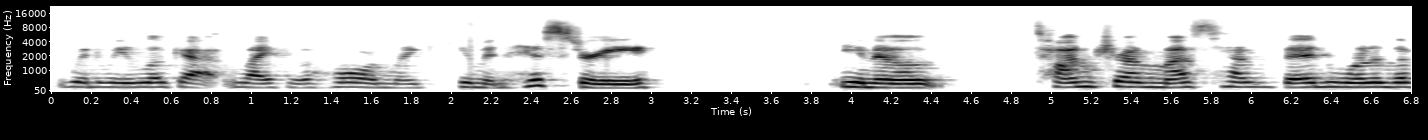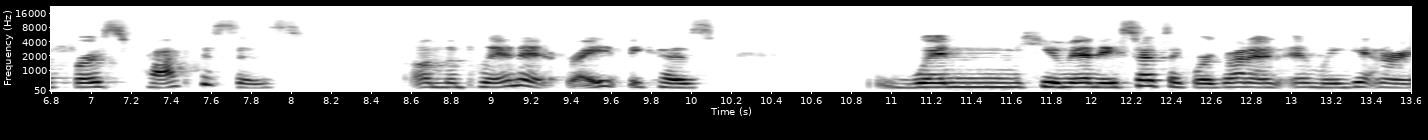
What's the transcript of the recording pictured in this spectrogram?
when we look at life as a whole and like human history, you know, Tantra must have been one of the first practices on the planet, right? Because when humanity starts, like we're going to, and we get in our,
